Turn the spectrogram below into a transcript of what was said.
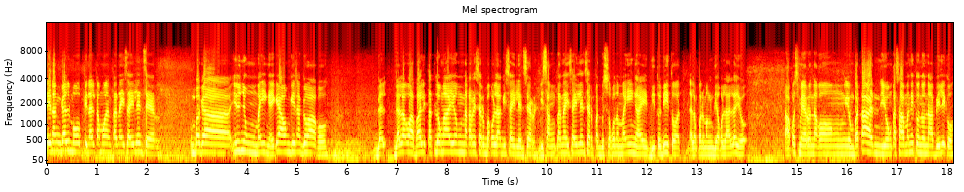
tinanggal mo, pinalitan mo ng tanay silencer, kumbaga, yun yung maingay. Kaya akong ginagawa ko, dal- dalawa, bali tatlo nga yung nakareserba ko lagi silencer. Isang tanay silencer pag gusto ko ng maingay, dito-dito, at alam ko namang hindi ako lalayo. Tapos meron akong yung bataan, yung kasama nito nung nabili ko.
